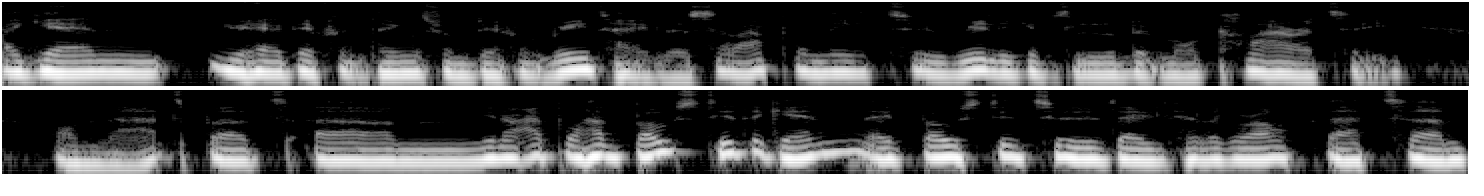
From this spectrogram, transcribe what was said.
Again, you hear different things from different retailers. So Apple need to really give us a little bit more clarity on that. But um, you know, Apple have boasted again. They've boasted to the Daily Telegraph that um,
